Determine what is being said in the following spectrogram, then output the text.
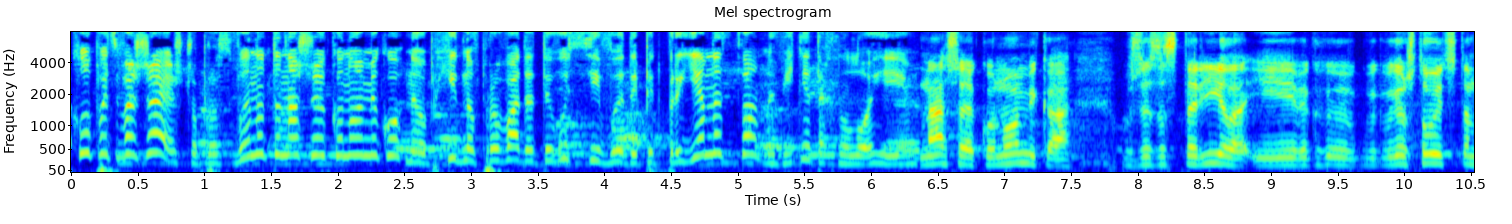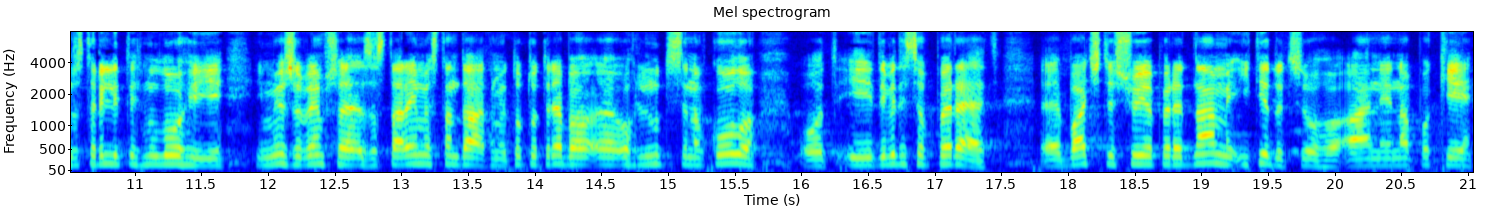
Хлопець вважає, щоб розвинути нашу економіку, необхідно впровадити в усі види підприємництва новітні технології. наша економіка вже застаріла і вик- використовуються там застарілі технології, і ми живемо ще за старими стандартами. Тобто треба е, оглянутися навколо от, і дивитися вперед, Е, бачити, що є перед нами, і йти до цього, а не навпаки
